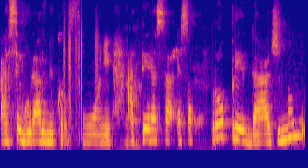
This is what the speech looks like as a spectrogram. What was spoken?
a, segurar o microfone, a ter essa, essa propriedade, não,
